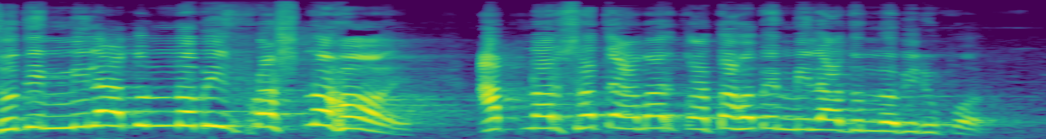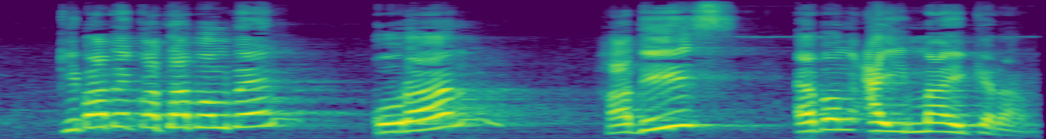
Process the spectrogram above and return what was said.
যদি মিলাদুন নবীর প্রশ্ন হয়, আপনার সাথে আমার কথা হবে মিলাদুন নবীর উপর। কীভাবে কথা বলবেন? কোরআন, হাদিস এবং আইমাই কেরাম।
